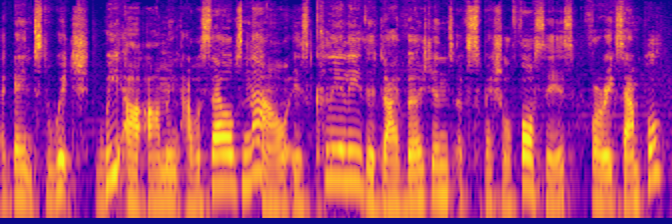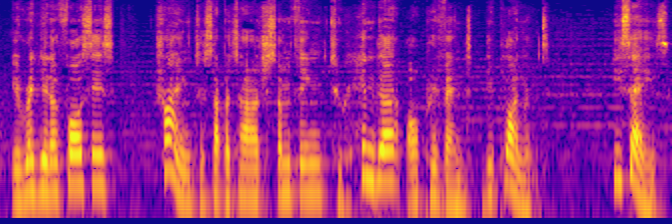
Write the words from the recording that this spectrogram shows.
against which we are arming ourselves now, is clearly the diversions of special forces, for example, irregular forces trying to sabotage something to hinder or prevent deployment. He says,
